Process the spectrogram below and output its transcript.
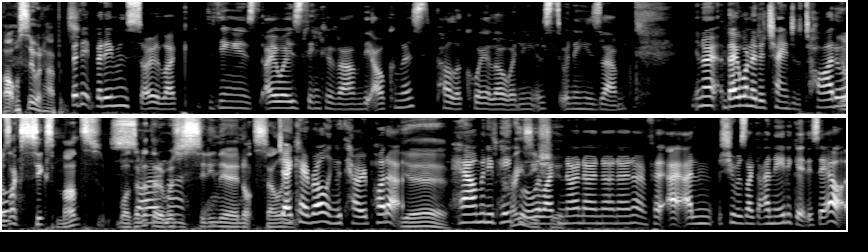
but we'll see what happens. But it, but even so, like the thing is, I always think of um, the Alchemist, Paulo Coelho, when he was when he's um, you know, they wanted to change the title. it was like six months, wasn't it? So That it was much, just sitting there not selling. J.K. Rowling with Harry Potter. Yeah. How many people crazy were like, shit. no, no, no, no, no. But, I, and she was like, I need to get this out.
